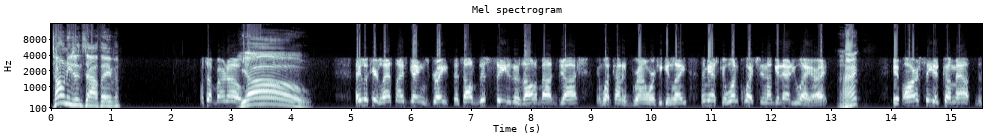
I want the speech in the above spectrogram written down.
Tony's in Southaven. What's up, Verno? Yo. Hey, look here. Last night's game was great. That's all. This season is all about Josh and what kind of groundwork he can lay. Let me ask you one question, and I'll get it out of your way. All right? All right. If RC had come out as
